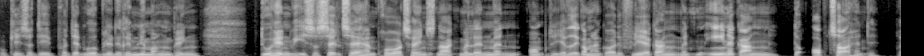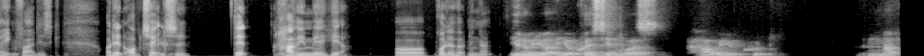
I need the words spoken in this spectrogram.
Okay, så det, på den måde bliver det rimelig mange penge. Du henviser selv til, at han prøver at tage en snak med landmanden om det. Jeg ved ikke, om han gør det flere gange, men den ene af gangene, der optager han det rent faktisk. Og den optagelse, den har vi med her. Og prøv lige at høre den en gang. You know, your, your question was how you could not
